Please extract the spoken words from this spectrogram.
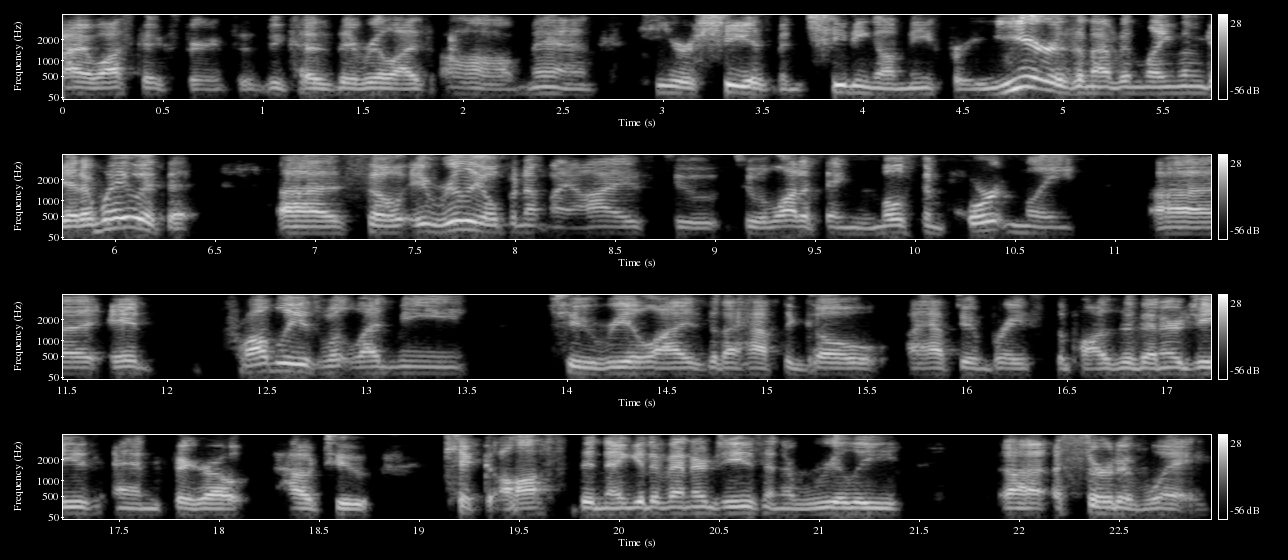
ayahuasca experiences because they realize, oh man, he or she has been cheating on me for years and I've been letting them get away with it. Uh, so it really opened up my eyes to to a lot of things. Most importantly, uh, it probably is what led me to realize that I have to go, I have to embrace the positive energies and figure out how to kick off the negative energies in a really uh, assertive way.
